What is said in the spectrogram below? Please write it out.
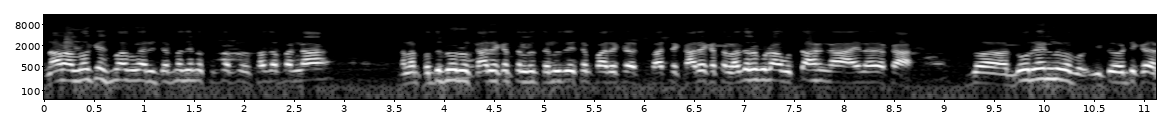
నారా లోకేష్ బాబు గారి జన్మదిన సందర్భ- సందర్భంగా మన పొద్దుటూరు కార్యకర్తలు తెలుగుదేశం పార్టీ కార్యకర్తలు అందరూ కూడా ఉత్సాహంగా ఆయన యొక్క నూరేళ్ళు ఇటువంటి క-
